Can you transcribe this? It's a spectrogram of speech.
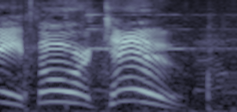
three, four, two.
